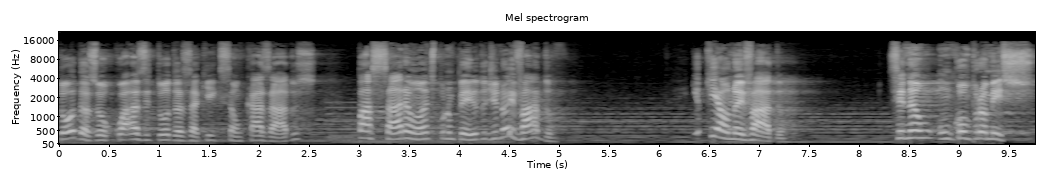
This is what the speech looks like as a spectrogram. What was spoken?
todas ou quase todas aqui que são casados, passaram antes por um período de noivado. E o que é o noivado? Se não um compromisso.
